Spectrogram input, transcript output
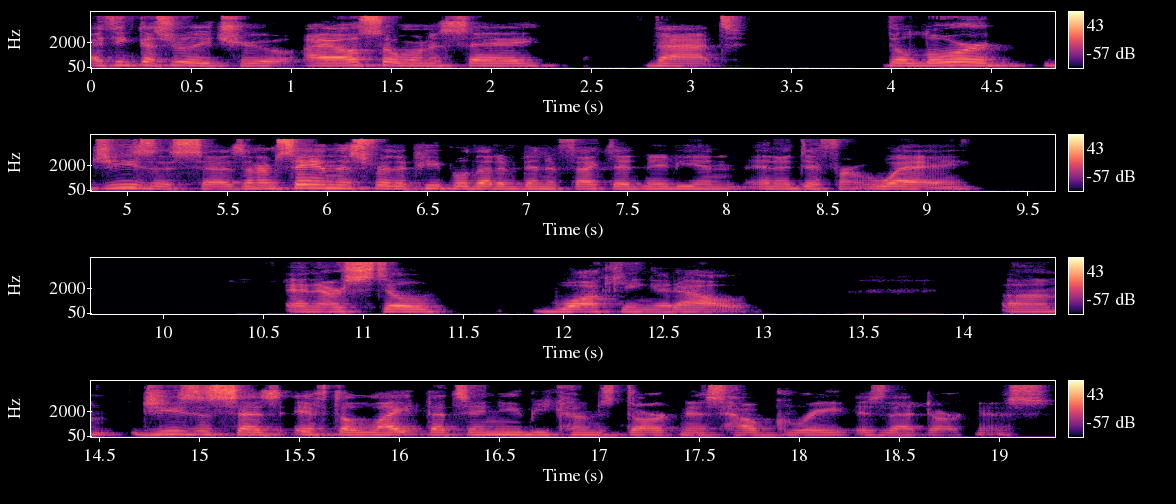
I think that's really true. I also want to say that the Lord Jesus says, and I'm saying this for the people that have been affected maybe in in a different way and are still walking it out. Um, Jesus says, if the light that's in you becomes darkness, how great is that darkness?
